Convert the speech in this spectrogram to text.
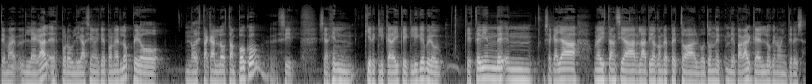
tema legal, es por obligación hay que ponerlos, pero no destacarlos tampoco. Es si alguien quiere clicar ahí, que clique, pero que esté bien, de, o sea, que haya una distancia relativa con respecto al botón de, pagar, que es lo que nos interesa.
